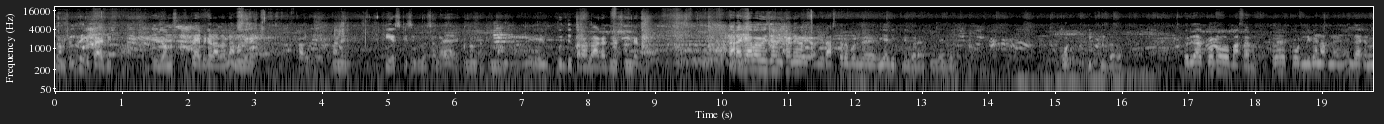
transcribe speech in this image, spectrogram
জনশক্তি এটা প্রাইভেট এই জনশক্তি প্রাইভেটের আলাদা আমাদের মানে টিএসটিসি গুলো চালায় একটু জনশক্তি মানে এই বুদ্ধি করা হলো আগের দিনের সন্ধ্যেবেলা তার আগে আবার ওই যে ওইখানে ওই ওই রাস্তার উপর যে ইয়ে বিক্রি করে আপনার, এই যে কোট বিক্রি করে। ওই যা কোটও বাঁচা হলো। তাহলে কোট নেবেন আপনি, দেখেন ওই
